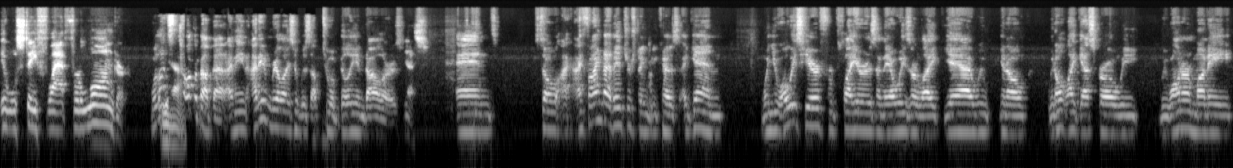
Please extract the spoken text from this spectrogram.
it will stay flat for longer. Well, let's Yeah. talk about that. I mean, I didn't realize it was up to a billion dollars. Yes. And so I, I find that interesting because again, when you always hear from players and they always are like, Yeah, we you know, we don't like escrow, we we want our money,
